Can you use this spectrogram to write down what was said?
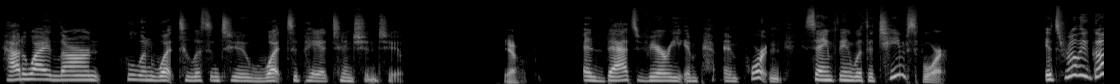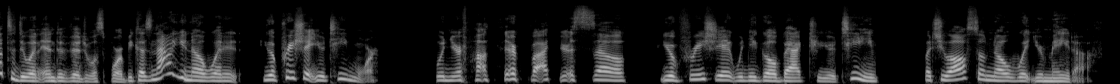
How do I learn who and what to listen to, what to pay attention to. Yeah. And that's very imp- important. Same thing with a team sport. It's really good to do an individual sport because now you know what it, you appreciate your team more. When you're out there by yourself, you appreciate when you go back to your team, but you also know what you're made of.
